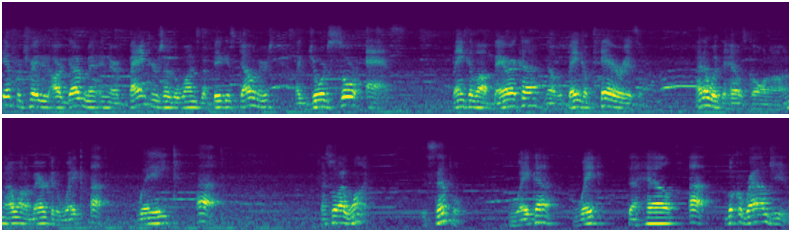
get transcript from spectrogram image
infiltrated our government and their bankers are the ones, the biggest donors, like George Soros. Bank of America? No, Bank of Terrorism. I know what the hell's going on. I want America to wake up. Wake up. That's what I want. It's simple. Wake up. Wake the hell up. Look around you.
